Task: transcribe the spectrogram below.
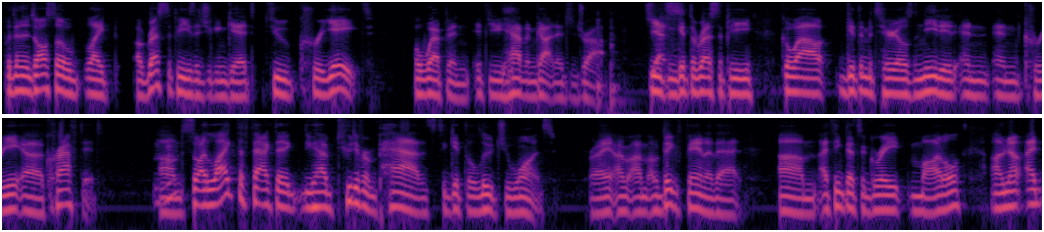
but then there's also like uh, recipes that you can get to create a weapon if you haven't gotten it to drop. So yes. you can get the recipe, go out, get the materials needed, and and create uh, craft it. Mm-hmm. Um, so I like the fact that you have two different paths to get the loot you want. Right, I'm I'm a big fan of that. Um, I think that's a great model. Um, now I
